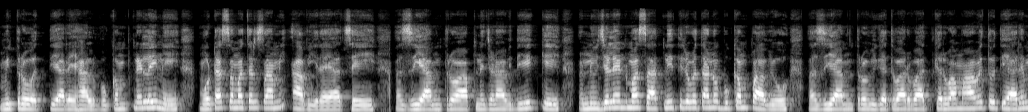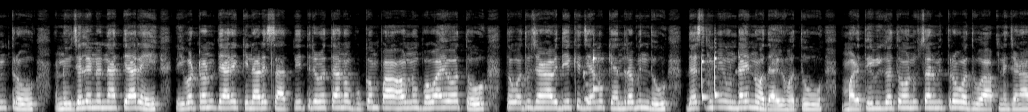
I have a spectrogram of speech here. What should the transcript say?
મિત્રો, અત્યારે હાલ ભૂકંપને લઈને મોટા સમાચાર સામે આવી રહ્યા છે. હજી આ મિત્રો, આપને જણાવી દઈએ કે ન્યૂઝીલેન્ડમાં સાતની તીવ્રતાનો ભૂકંપ આવ્યો. હજી આ મિત્રો, વિગતવાર વાત કરવામાં આવે તો ત્યારે મિત્રો, ન્યૂઝીલેન્ડના ત્યારે રિવર્ટન ત્યારે કિનારે સાતની તીવ્રતાનો ભૂકંપ અનુભવાયો હતો. તો વધુ જણાવી દઈએ કે જેનું કેન્દ્રબિંદુ દસ કિમી ઊંડાઈ નોંધાયું હતું. મળતી વિગતો અનુસાર મિત્રો, વધુ આપને જણાવી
